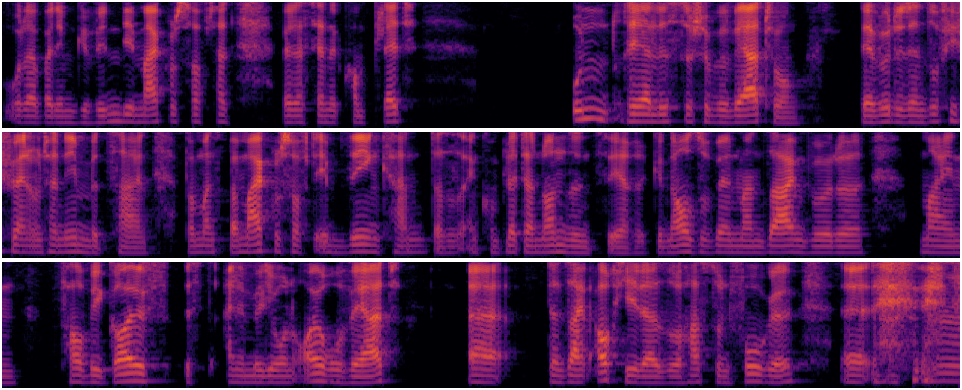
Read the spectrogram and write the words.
oder bei dem Gewinn, den Microsoft hat, wäre das ja eine komplett unrealistische Bewertung wer würde denn so viel für ein Unternehmen bezahlen? Weil man es bei Microsoft eben sehen kann, dass es ein kompletter Nonsens wäre. Genauso, wenn man sagen würde, mein VW Golf ist eine Million Euro wert, äh, dann sagt auch jeder so, hast du einen Vogel? Äh, mhm.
